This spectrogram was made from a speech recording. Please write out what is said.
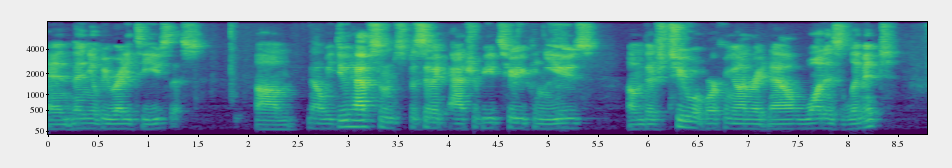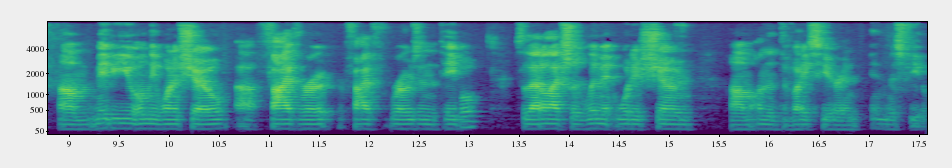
And then you'll be ready to use this. Um, now we do have some specific attributes here you can use. Um, there's two we're working on right now. One is limit. Um, maybe you only want to show uh, five, row, five rows in the table. So that'll actually limit what is shown um, on the device here in, in this view.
